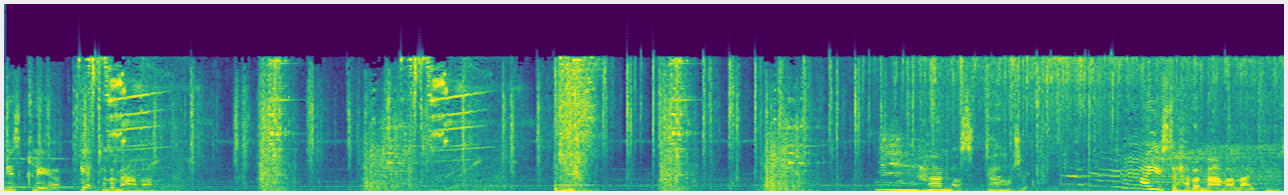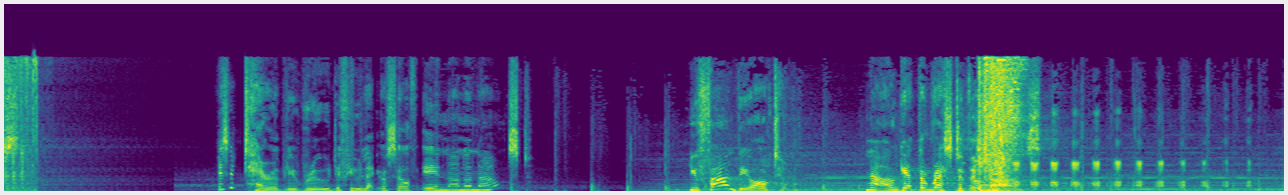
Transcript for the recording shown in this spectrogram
This zone is clear. Get to the manor. Hmm, how nostalgic. I used to have a manor like this. Is it terribly rude if you let yourself in unannounced? You found the altar. Now get the rest of the shards.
